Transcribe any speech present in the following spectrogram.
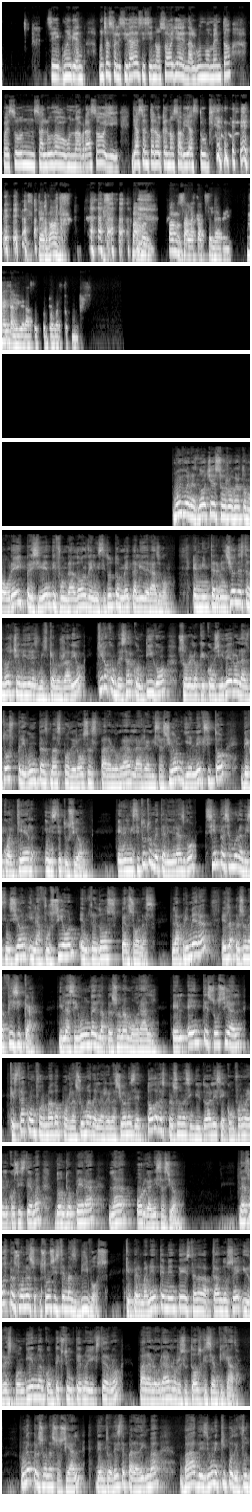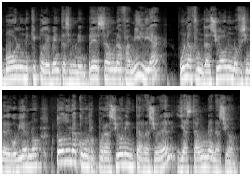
Sí, muy bien. Muchas felicidades y si nos oye en algún momento, pues un saludo, un abrazo y ya se enteró que no sabías tú quién eres. Perdón. vamos, vamos a la cápsula de Meta Liderazgo con Roberto Cumbres. Muy buenas noches, soy Roberto Mourey, presidente y fundador del Instituto Meta Liderazgo. En mi intervención de esta noche en Líderes Mexicanos Radio, quiero conversar contigo sobre lo que considero las dos preguntas más poderosas para lograr la realización y el éxito de cualquier institución. En el Instituto Meta Liderazgo siempre hacemos la distinción y la fusión entre dos personas. La primera es la persona física y la segunda es la persona moral el ente social que está conformado por la suma de las relaciones de todas las personas individuales que conforman el ecosistema donde opera la organización. Las dos personas son sistemas vivos que permanentemente están adaptándose y respondiendo al contexto interno y externo para lograr los resultados que se han fijado. Una persona social, dentro de este paradigma, va desde un equipo de fútbol, un equipo de ventas en una empresa, una familia, una fundación, una oficina de gobierno, toda una corporación internacional y hasta una nación.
